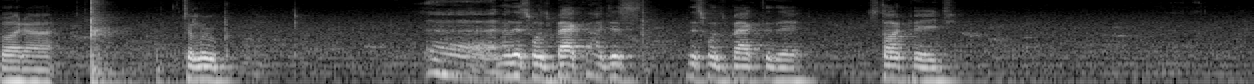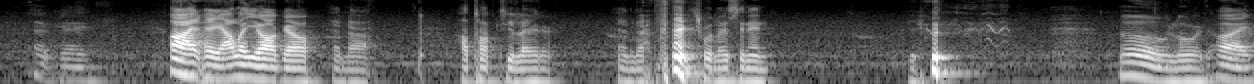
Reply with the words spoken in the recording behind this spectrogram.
but uh, it's a loop. Uh, now this one's back, I just, this one's back to the start page. Okay. All right, hey, I'll let you all go, and uh, I'll talk to you later. And uh, thanks for listening. oh, Lord. All right.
